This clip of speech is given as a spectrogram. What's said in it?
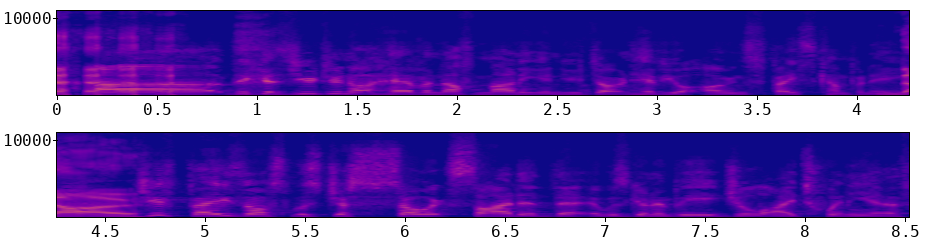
uh, because you do not have enough money and you don't have your own space company. No. Jeff Bezos was just so excited that it was going to be July 20th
